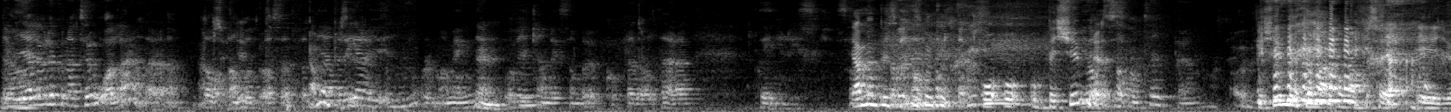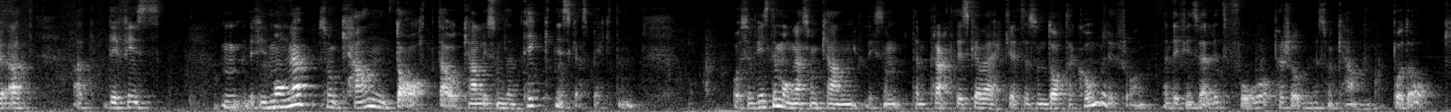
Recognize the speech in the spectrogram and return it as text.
Ja. Det gäller väl att kunna tråla den där datan på ett bra sätt för ja, det genererar ju enorma mängder mm. och vi kan liksom vara uppkopplade allt det här på egen risk. Ja men precis. och, och, och bekymret... Den. Bekymret om man, om man får säga är ju att, att det finns mm, det finns många som kan data och kan liksom den tekniska aspekten. Och sen finns det många som kan liksom den praktiska verkligheten som data kommer ifrån. Men det finns väldigt få personer som kan både och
